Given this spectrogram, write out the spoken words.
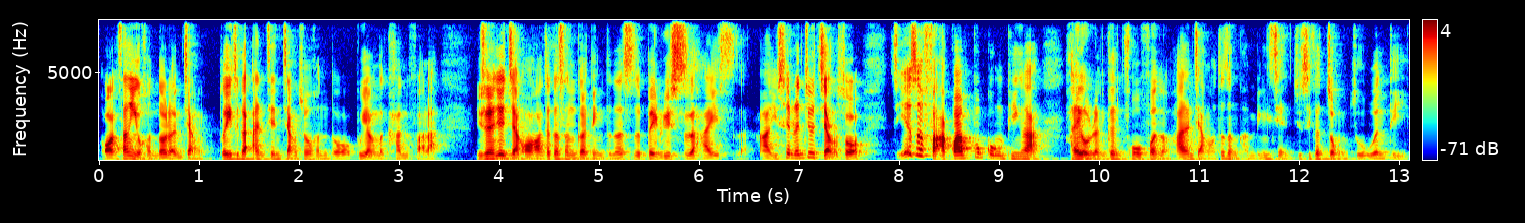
网上有很多人讲对这个案件讲出很多不一样的看法啦。有些人就讲哇，这个申可婷真的是被律师害死啊。有些人就讲说，这是法官不公平啊。还有人更过分了，还能讲哦，这种很明显就是一个种族问题，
